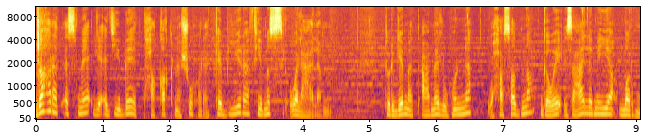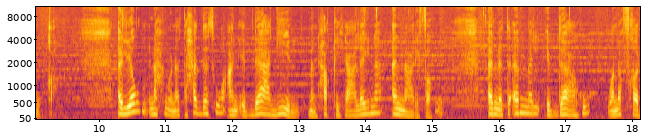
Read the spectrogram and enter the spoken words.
ظهرت أسماء لأديبات حققن شهرة كبيرة في مصر والعالم. ترجمت أعمالهن وحصدنا جوائز عالمية مرموقة. اليوم نحن نتحدث عن إبداع جيل من حقه علينا أن نعرفه أن نتأمل إبداعه ونفخر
